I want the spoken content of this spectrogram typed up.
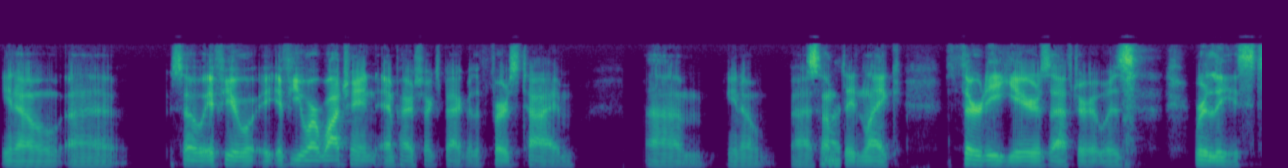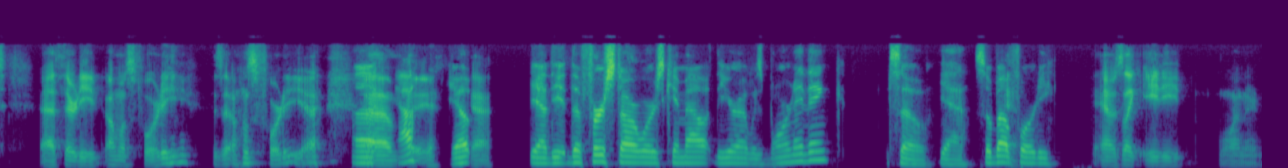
you know, uh, so if you if you are watching Empire Strikes Back for the first time, um, you know, uh, something like 30 years after it was released, uh, 30 almost 40. Is it almost 40? Yeah. Uh, um, yeah. yeah. Yep. Yeah. Yeah. The the first Star Wars came out the year I was born, I think. So yeah, so about yeah. 40. Yeah, it was like 81 or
